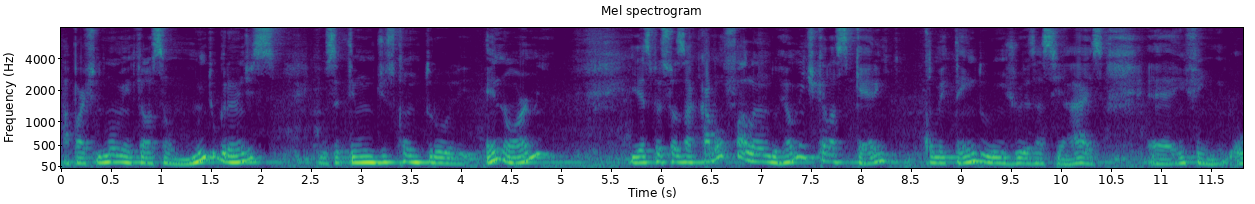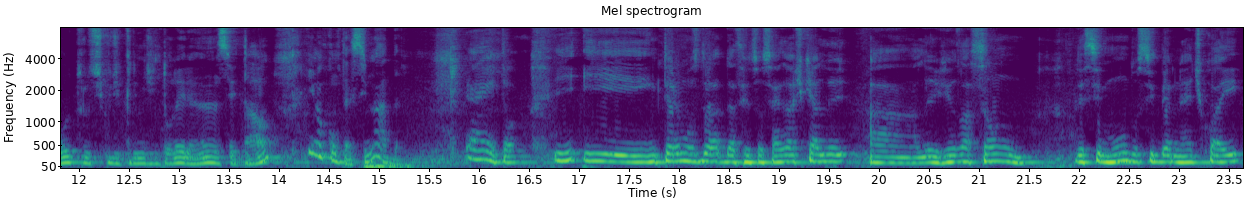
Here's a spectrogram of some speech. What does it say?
a partir do momento que elas são muito grandes, que você tem um descontrole enorme e as pessoas acabam falando realmente que elas querem, cometendo injúrias raciais, é, enfim, outros tipos de crime de intolerância e tal, e não acontece nada. É, então. E, e em termos da- das redes sociais, eu acho que a, le- a legislação desse mundo cibernético aí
